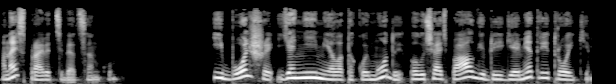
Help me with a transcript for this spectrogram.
она исправит тебе оценку. И больше я не имела такой моды получать по алгебре и геометрии тройки.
